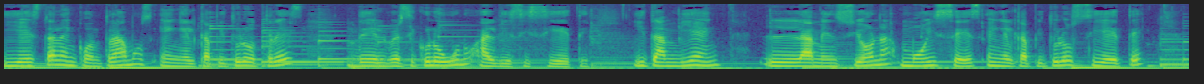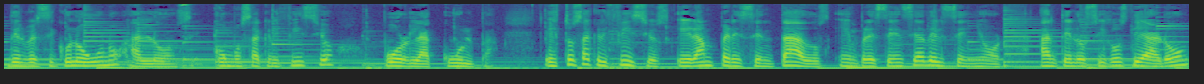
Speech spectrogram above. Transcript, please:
y esta la encontramos en el capítulo 3 del versículo 1 al 17. Y también la menciona Moisés en el capítulo 7 del versículo 1 al 11 como sacrificio por la culpa. Estos sacrificios eran presentados en presencia del Señor ante los hijos de Aarón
